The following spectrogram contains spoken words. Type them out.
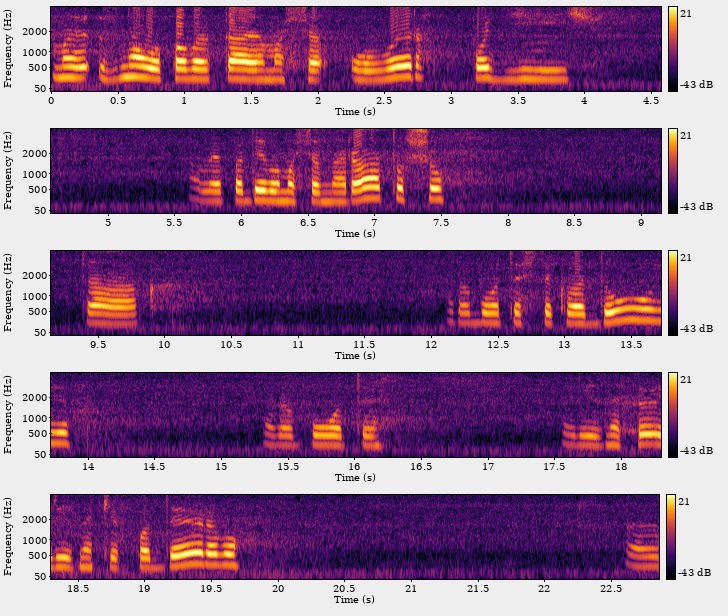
ми знову повертаємося у вир подій. Але подивимося на ратушу. Так. Роботи стеклодувів, роботи різних різників по дереву. Е,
